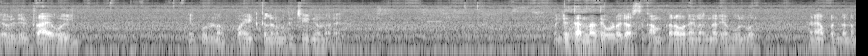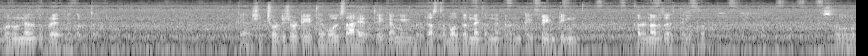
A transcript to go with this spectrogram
त्यावेळी ते ड्राय होईल हे पूर्ण व्हाईट कलरमध्ये चेंज होणार आहे. म्हणजे त्यांना तेवढं जास्त काम करावं नाही लागणार या बोलवर आणि आपण त्यांना भरून देण्याचा प्रयत्न करतो आहे ठीक आहे असे छोटे छोटे इथे होल्स आहेत ते काय मी जास्त बॉदर नाही करणार कारण ते पेंटिंग करणारच आहेत ते लोक. सो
